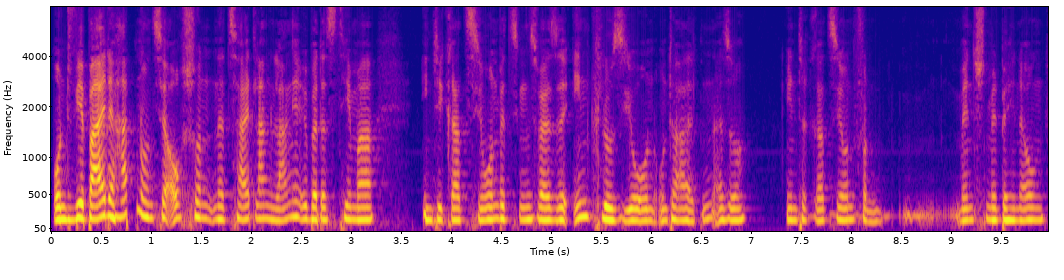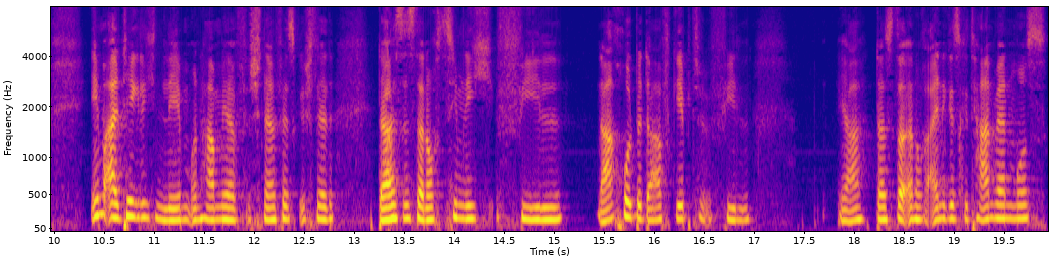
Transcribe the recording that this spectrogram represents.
Und wir beide hatten uns ja auch schon eine Zeit lang lange über das Thema Integration beziehungsweise Inklusion unterhalten, also Integration von Menschen mit Behinderung im alltäglichen Leben und haben ja schnell festgestellt, dass es da noch ziemlich viel Nachholbedarf gibt, viel, ja, dass da noch einiges getan werden muss.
